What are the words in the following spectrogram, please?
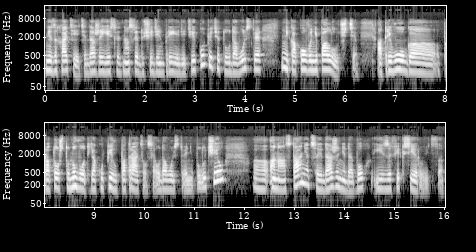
не захотеть. И даже если на следующий день приедете и купите, то удовольствия никакого не получите. А тревога про то, что ну вот я купил, потратился, а удовольствия не получил, э, она останется и даже, не дай бог, и зафиксируется.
